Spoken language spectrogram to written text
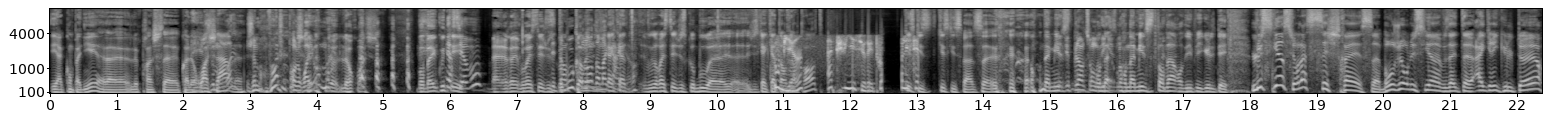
et accompagner euh, le prince, euh, quoi, le roi je Charles. Je m'envole pour le royaume. le, le roi Charles. Bon, bah écoutez. Merci à vous. bah, vous restez jusqu'au bout quand même. jusqu'à carrière, quatre- Vous restez jusqu'au bout euh, jusqu'à Ou bien 14h30. appuyez sur étoile. Qu'est-ce qui, qui se passe on a, mis on, a, déguisement. on a mis le standard en difficulté. Lucien sur la sécheresse. Bonjour Lucien, vous êtes euh, agriculteur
